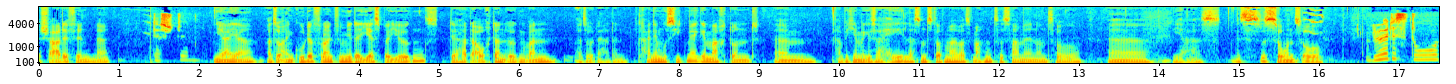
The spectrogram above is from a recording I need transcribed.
schade finde. Ne? Das stimmt. Ja, ja. Also ein guter Freund von mir, der Jesper Jürgens, der hat auch dann irgendwann, also der hat dann keine Musik mehr gemacht und ähm, habe ich immer gesagt, hey, lass uns doch mal was machen zusammen und so. Äh, ja, es, es ist so und so. Würdest du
